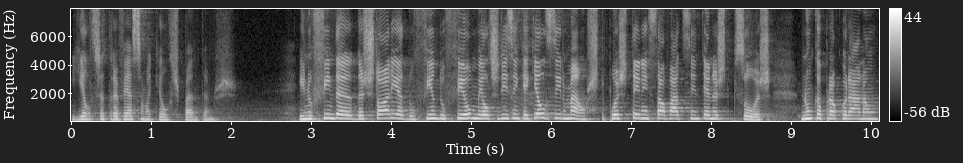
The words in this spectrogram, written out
e eles atravessam aqueles pântanos. E no fim da, da, história, do fim do filme, eles dizem que aqueles irmãos, depois de terem salvado centenas de pessoas, nunca procuraram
